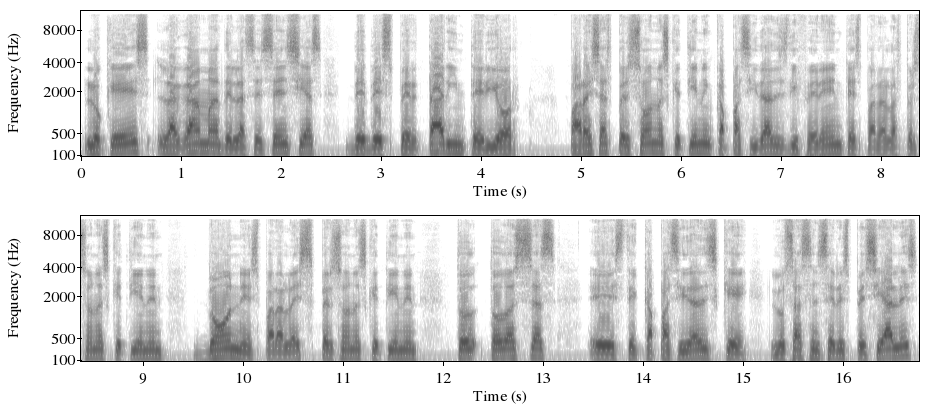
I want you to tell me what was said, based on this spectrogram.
lo que es la gama de las esencias de despertar interior para esas personas que tienen capacidades diferentes, para las personas que tienen dones, para las personas que tienen todas esas este, capacidades que los hacen ser especiales,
